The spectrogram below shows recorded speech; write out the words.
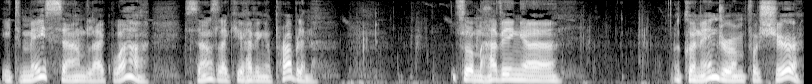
it may sound like, wow, sounds like you're having a problem. So I'm having a, a conundrum for sure.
